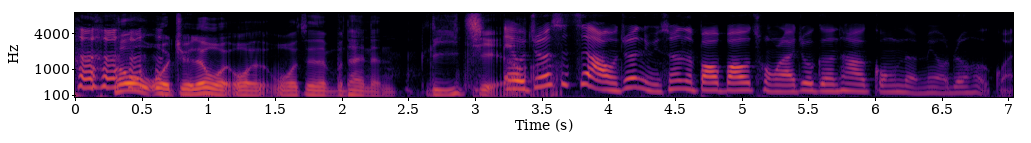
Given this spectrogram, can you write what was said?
然后我觉得我我我真的不太能理解。哎、欸，我觉得是这样，我觉得女生的包包从来就跟它的功能没有任何关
